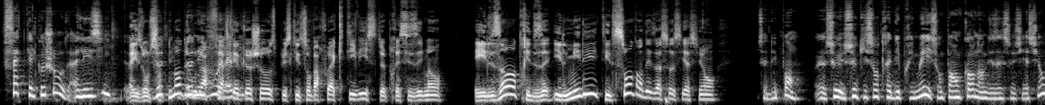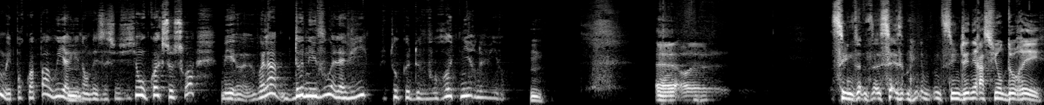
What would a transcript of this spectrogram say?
faites quelque chose. Allez-y. Ils ont le sentiment de vouloir faire quelque chose, puisqu'ils sont parfois activistes précisément. Et ils entrent, ils, ils militent, ils sont dans des associations. Ça dépend. Euh, ceux, qui sont très déprimés, ils ne sont pas encore dans des associations, mais pourquoi pas, oui, aller hmm. dans des associations ou quoi que ce soit. Mais euh, voilà, donnez-vous à la vie plutôt que de vous retenir de vivre. Hmm. Euh, c'est une, génération dorée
